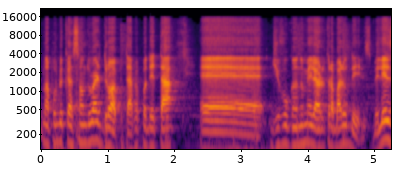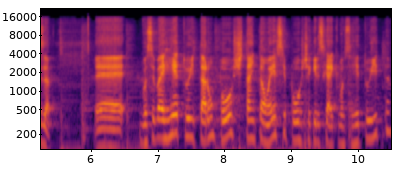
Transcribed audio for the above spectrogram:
na publicação do airdrop, tá? Para poder estar tá, é, divulgando melhor o trabalho deles, beleza? É, você vai retweetar um post, tá? Então esse post aqui eles querem que você retweeta.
